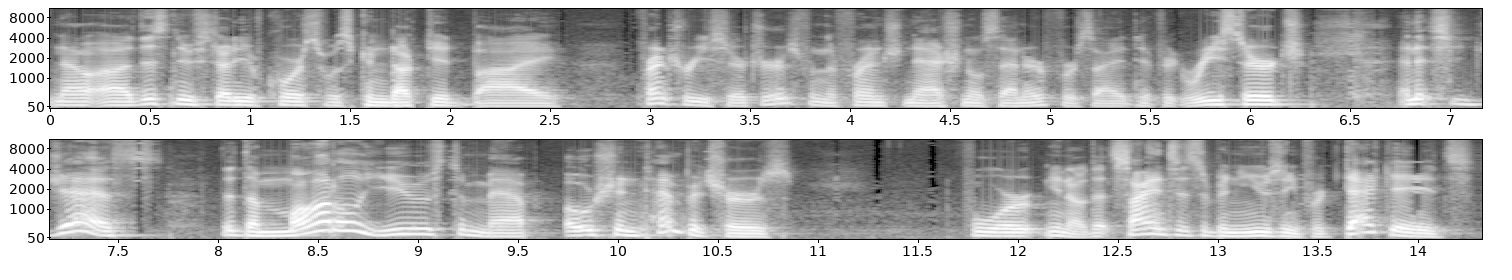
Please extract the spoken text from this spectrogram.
Now, uh, this new study, of course, was conducted by French researchers from the French National Center for Scientific Research, and it suggests that the model used to map ocean temperatures for, you know, that scientists have been using for decades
